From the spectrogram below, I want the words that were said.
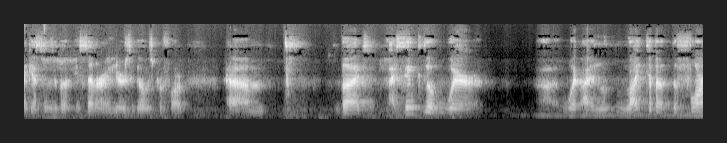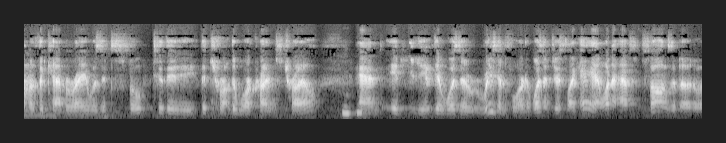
I guess it was about seven or eight years ago it was performed. Um, but I think that where uh, what I liked about the form of the cabaret was it spoke to the the, tri- the war crimes trial, mm-hmm. and it, it, there was a reason for it. It wasn't just like, hey, I want to have some songs about a,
